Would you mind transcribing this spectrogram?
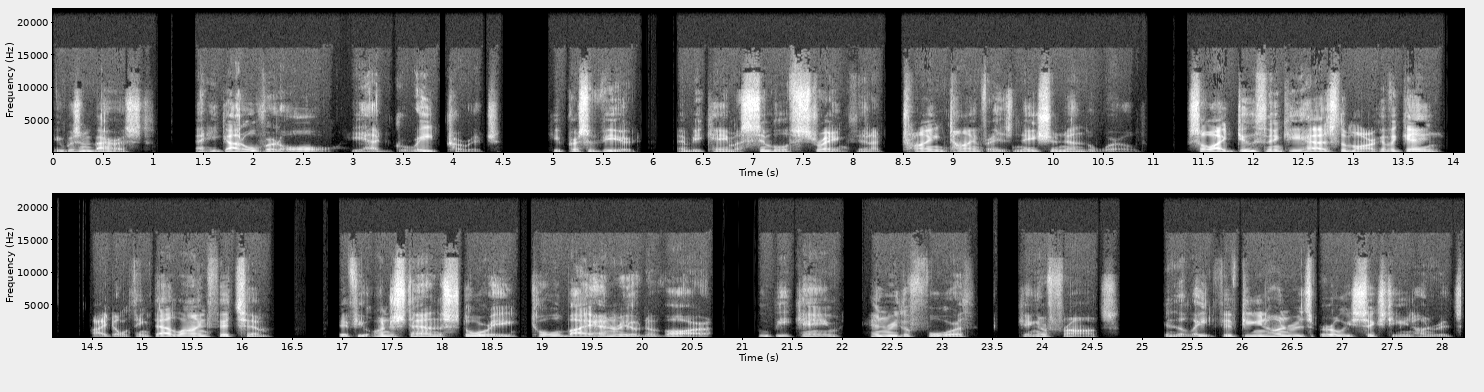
He was embarrassed. And he got over it all. He had great courage. He persevered and became a symbol of strength in a trying time for his nation and the world. So I do think he has the mark of a king. I don't think that line fits him. If you understand the story told by Henry of Navarre, who became Henry IV, King of France, in the late 1500s, early 1600s,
